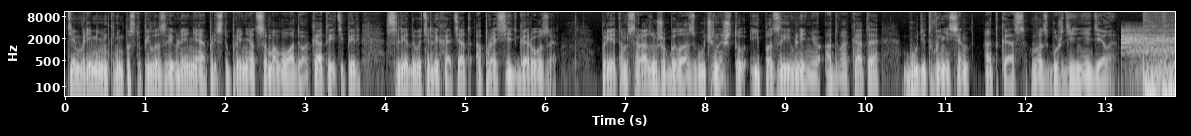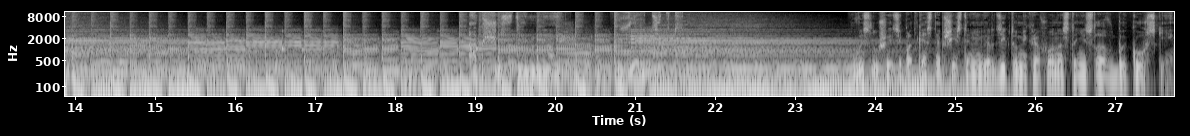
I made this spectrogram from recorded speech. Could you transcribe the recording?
Тем временем к ним поступило заявление о преступлении от самого адвоката, и теперь следователи хотят опросить Гороза. При этом сразу же было озвучено, что и по заявлению адвоката будет вынесен отказ в возбуждении дела. Общественный вердикт. Вы слушаете подкаст «Общественный вердикт» у микрофона Станислав Быковский.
